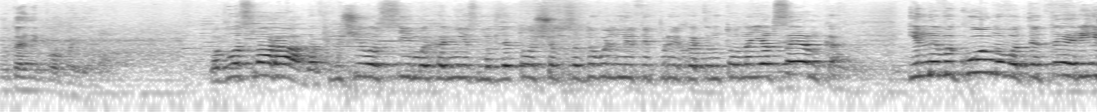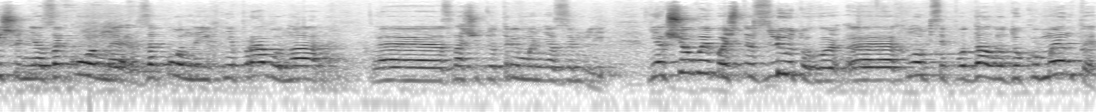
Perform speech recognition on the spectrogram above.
куда не попадя. Обласна рада включила всі механізми для того, щоб задовольнити приход Антона Яценка і не виконувати те рішення законне, законне їхнє право на е, значить, отримання землі. Якщо, вибачте, з лютого е, хлопці подали документи,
